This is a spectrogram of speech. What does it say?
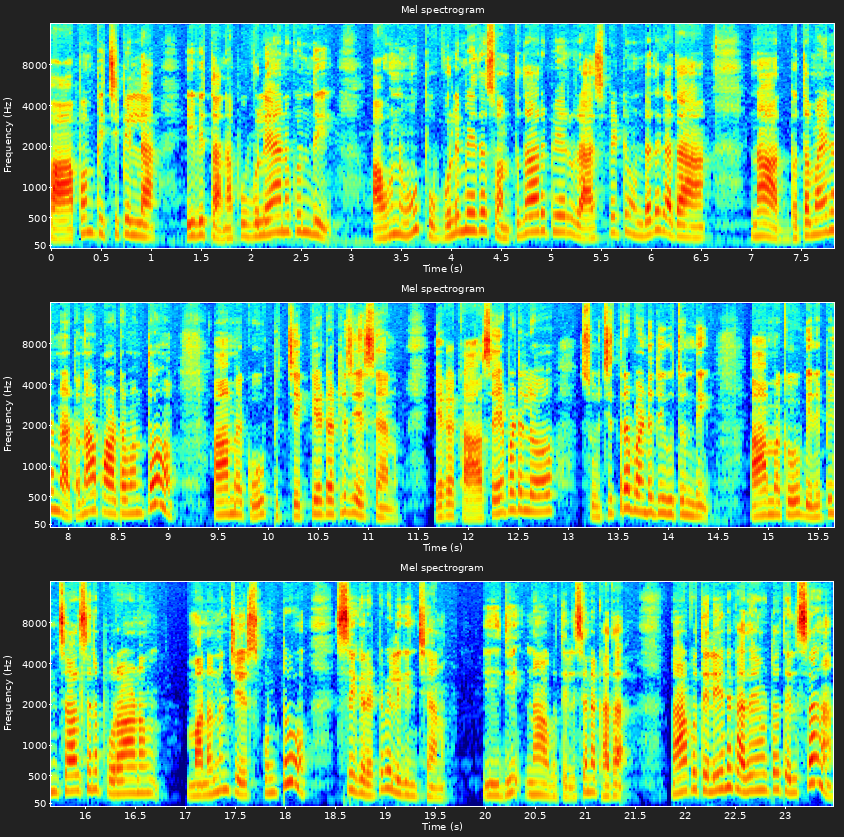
పాపం పిచ్చిపిల్ల ఇవి తన పువ్వులే అనుకుంది. అవును పువ్వుల మీద సొంతదారు పేరు రాసిపెట్టి ఉండదు కదా. నా అద్భుతమైన నటనా పాఠవంతో ఆమెకు పిచ్చెక్కేటట్లు చేశాను. ఇక కాసేపటిలో సుచిత్ర బండి దిగుతుంది. ఆమెకు వినిపించాల్సిన పురాణం మననం చేసుకుంటూ సిగరెట్ వెలిగించాను. ఇది నాకు తెలిసిన కథ. నాకు తెలియని కథ ఏమిటో తెలుసా?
